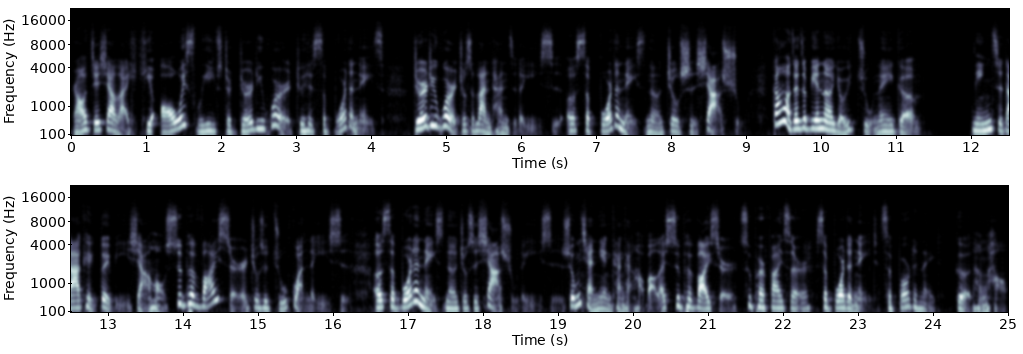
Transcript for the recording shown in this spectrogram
然后接下来，he always leaves the dirty word to his subordinates。dirty word 就是烂摊子的意思，而 subordinates 呢就是下属。刚好在这边呢有一组那个。 名字大家可以对比一下哈，supervisor 就是主管的意思，而 subordinates 呢就是下属的意思，所以我们一起来念看看好不好？来，supervisor，supervisor，subordinate，subordinate，good，很好。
